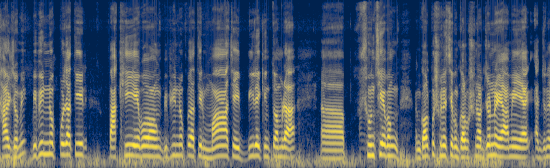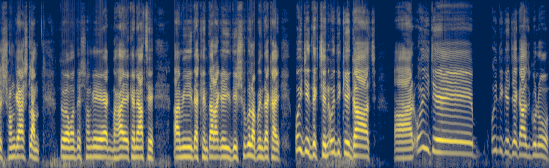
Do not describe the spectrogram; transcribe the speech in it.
খাস জমি। বিভিন্ন প্রজাতির পাখি এবং বিভিন্ন প্রজাতির মাছ এই বিলে কিন্তু আমরা শুনছি এবং গল্প শুনেছি এবং গল্প শোনার জন্যই আমি এক- একজনের সঙ্গে আসলাম। তো আমাদের সঙ্গে এক ভাই এখানে আছে। আমি দেখেন তার আগে এই দৃশ্যগুলো আপনি দেখায় ওই যে দেখছেন, ওইদিকে গাছ আর ওই যে, ওইদিকে যে গাছগুলো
